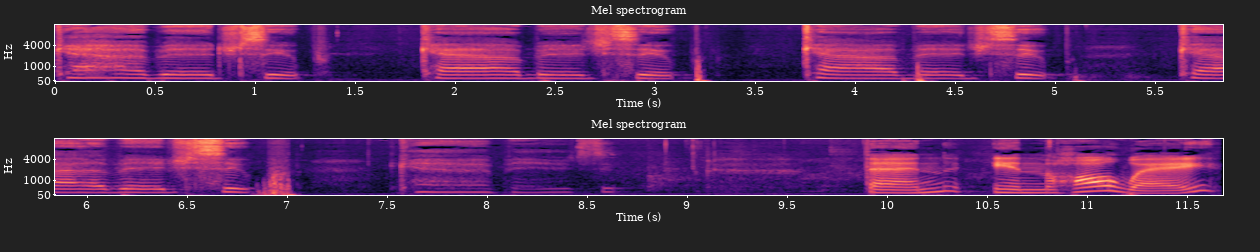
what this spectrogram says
Cabbage soup. Cabbage soup. Cabbage soup. Cabbage soup. Cabbage soup. then in the hallway,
